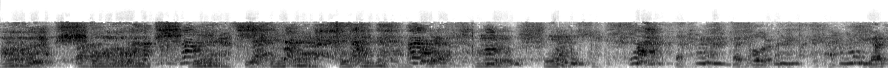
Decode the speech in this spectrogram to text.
Oh. Oh. Yeah. Yeah. Yeah. Yeah. It. Hold her. You got it?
